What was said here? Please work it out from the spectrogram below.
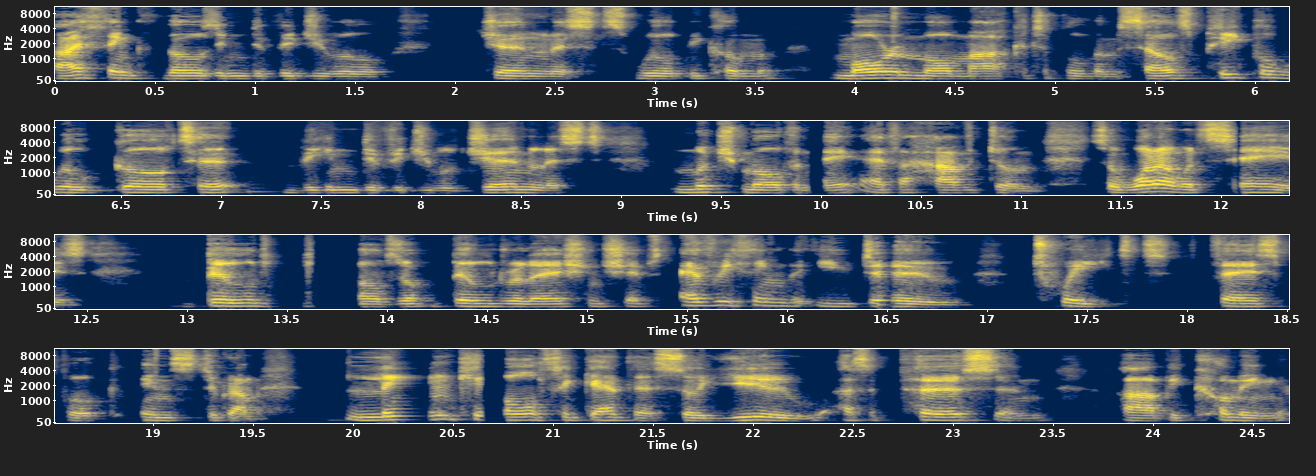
I think those individual journalists will become more and more marketable themselves. People will go to the individual journalist much more than they ever have done. So, what I would say is build yourselves up, build relationships. Everything that you do, tweet, Facebook, Instagram, link it all together so you as a person are becoming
